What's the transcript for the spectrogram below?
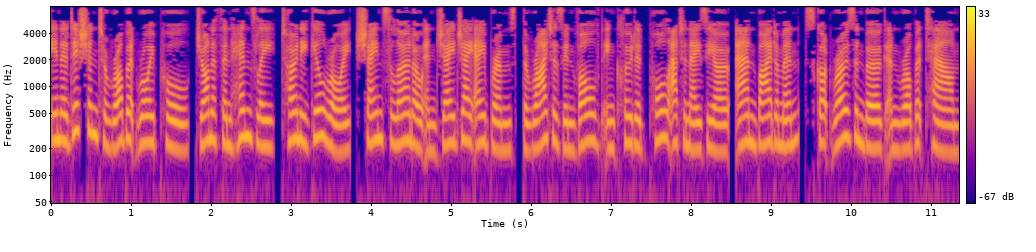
In addition to Robert Roy Pool, Jonathan Hensleigh, Tony Gilroy, Shane Salerno and J. J. Abrams, the writers involved included Paul Atanasio, Anne Biderman, Scott Rosenberg and Robert Towne.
